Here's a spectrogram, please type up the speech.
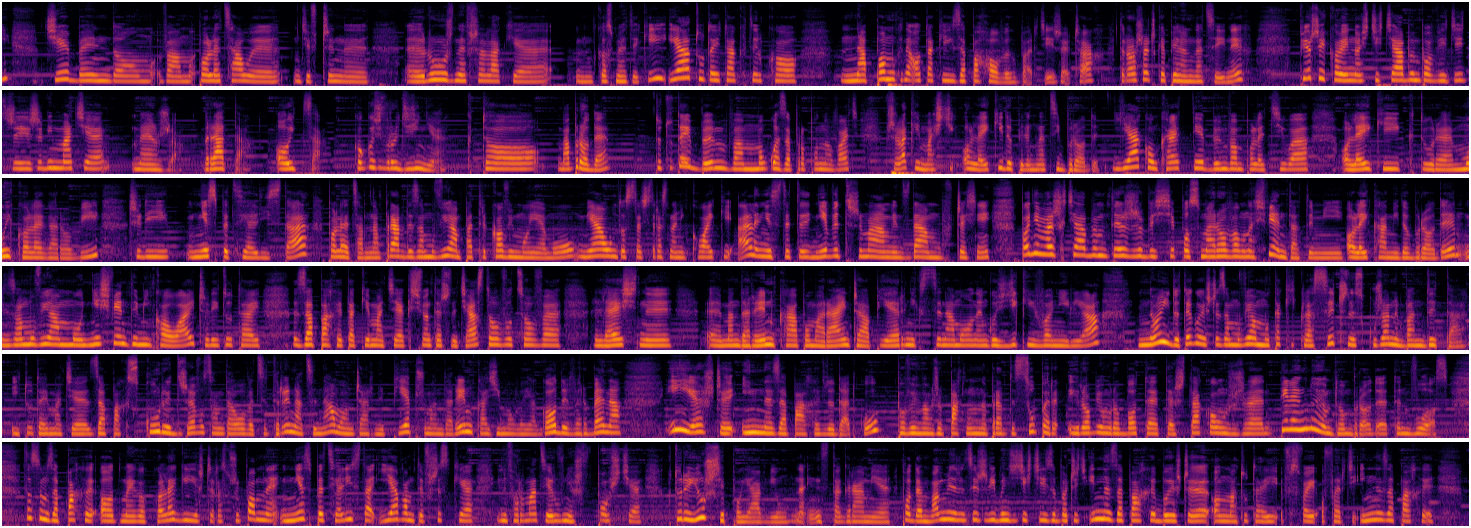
gdzie będą Wam polecały dziewczyny e, różne wszelakie kosmetyki. Ja tutaj tak tylko napomknę o takich zapachowych bardziej rzeczach, troszeczkę pielęgnacyjnych. W pierwszej kolejności chciałabym powiedzieć, że jeżeli macie męża, brata, ojca, kogoś w rodzinie, kto ma brodę, to tutaj bym Wam mogła zaproponować wszelakiej maści olejki do pielęgnacji brody. Ja konkretnie bym Wam poleciła olejki, które mój kolega robi, czyli niespecjalista. Polecam, naprawdę zamówiłam Patrykowi mojemu, miał dostać teraz na Mikołajki, ale niestety nie wytrzymałam, więc dałam mu wcześniej, ponieważ chciałabym też, żebyś się posmarował na święta tymi olejkami do brody. Zamówiłam mu nieświęty Mikołaj, czyli tutaj zapachy takie macie jak świąteczne ciasto owocowe, leśny, mandarynka, pomarańcza, piernik z cynamonem, goździki i wanilia. No i do tego jeszcze zamówiłam mu taki klasyczny skórzany bandyta. I tutaj macie zapach skóry, drzewo sandałowe, cytryna, cynamon, czarny pieprz, mandarynka, zimowe jagody, werbena i jeszcze inne zapachy w dodatku. Powiem Wam, że pachną naprawdę super i robią robotę też taką, że pielęgnują tą brodę, ten włos. To są zapachy od mojego kolegi, jeszcze raz przypomnę, nie specjalista i ja Wam te wszystkie informacje również w poście, który już się pojawi, na Instagramie. Podam Wam, więc jeżeli będziecie chcieli zobaczyć inne zapachy, bo jeszcze on ma tutaj w swojej ofercie inne zapachy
